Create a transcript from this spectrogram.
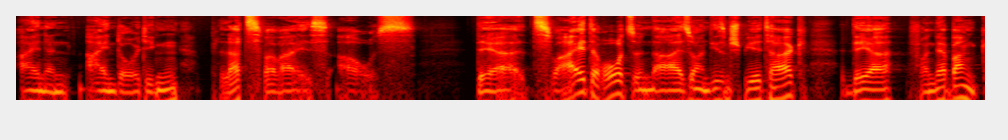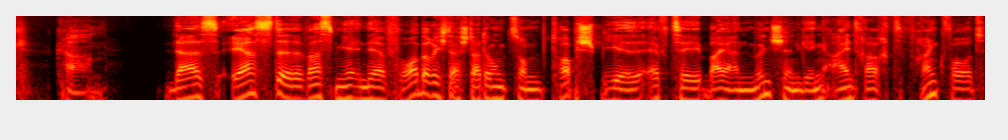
einen eindeutigen Platzverweis aus. Der zweite Rotsünder also an diesem Spieltag, der von der Bank kam. Das erste, was mir in der Vorberichterstattung zum Topspiel FC Bayern München gegen Eintracht Frankfurt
